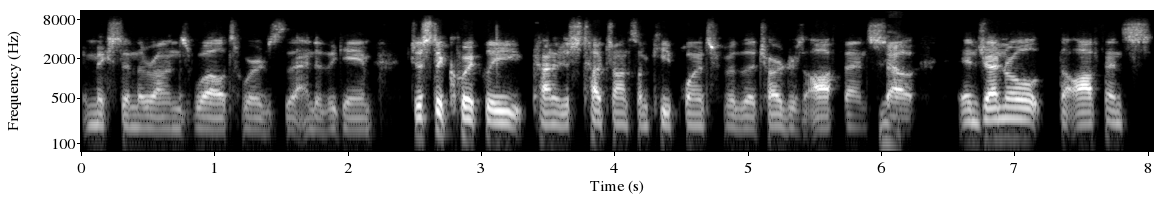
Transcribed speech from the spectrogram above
mixed in the runs well towards the end of the game. Just to quickly kind of just touch on some key points for the Chargers offense. Yeah. So in general, the offense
